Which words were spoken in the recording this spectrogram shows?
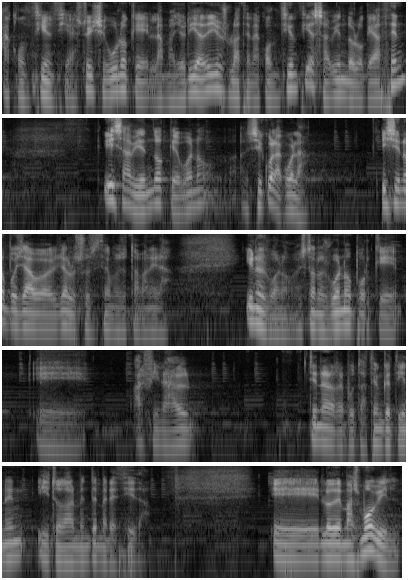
a conciencia. Estoy seguro que la mayoría de ellos lo hacen a conciencia, sabiendo lo que hacen y sabiendo que, bueno, si cuela, cuela. Y si no, pues ya, lo solucionamos de otra manera. Y no es bueno, esto no es bueno porque eh, al final tiene la reputación que tienen y totalmente merecida. Eh, lo de más móvil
